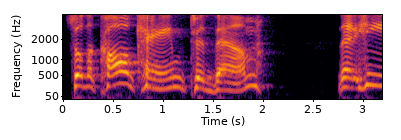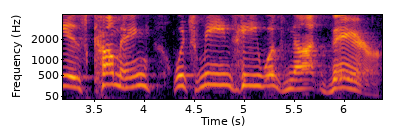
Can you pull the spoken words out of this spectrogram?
so the call came to them that he is coming which means he was not there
